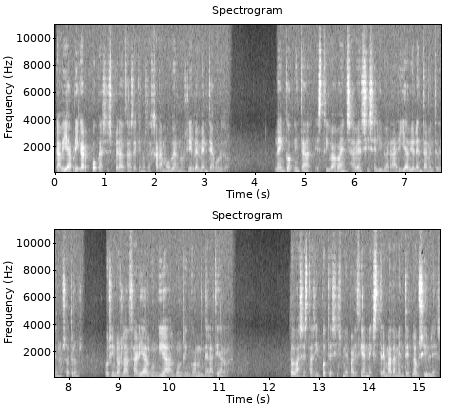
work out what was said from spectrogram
cabía abrigar pocas esperanzas de que nos dejara movernos libremente a bordo. La incógnita estribaba en saber si se liberaría violentamente de nosotros o si nos lanzaría algún día a algún rincón de la Tierra. Todas estas hipótesis me parecían extremadamente plausibles,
